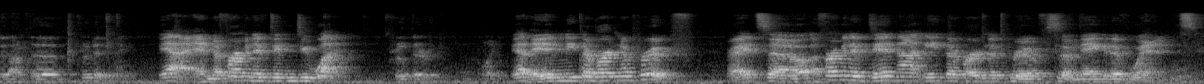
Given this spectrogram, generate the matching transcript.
they don't have to prove anything. Yeah, and affirmative didn't do what? Prove their point. Yeah, they didn't meet their burden of proof, right? So affirmative did not meet their burden of proof, so negative wins.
